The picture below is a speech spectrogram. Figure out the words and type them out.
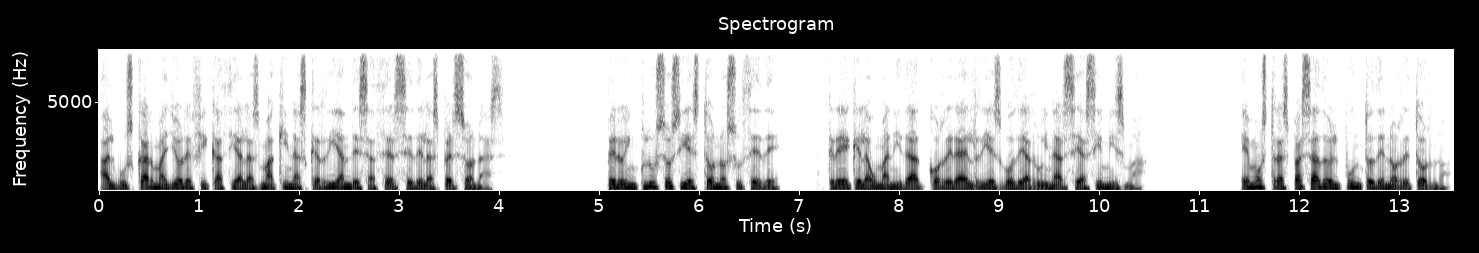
al buscar mayor eficacia las máquinas querrían deshacerse de las personas. Pero incluso si esto no sucede, cree que la humanidad correrá el riesgo de arruinarse a sí misma. Hemos traspasado el punto de no retorno.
